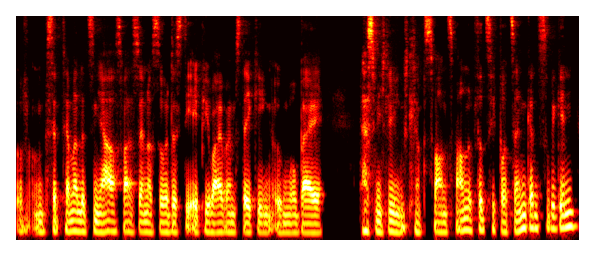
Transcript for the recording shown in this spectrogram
im September letzten Jahres war es ja noch so, dass die APY beim Staking irgendwo bei lass mich lügen, ich glaube, es waren 240 Prozent ganz zu Beginn.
